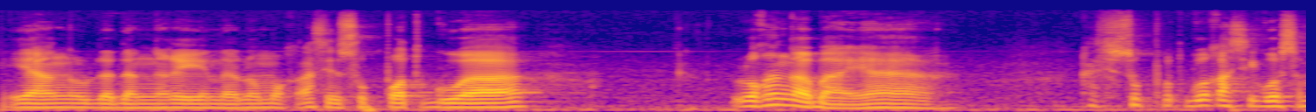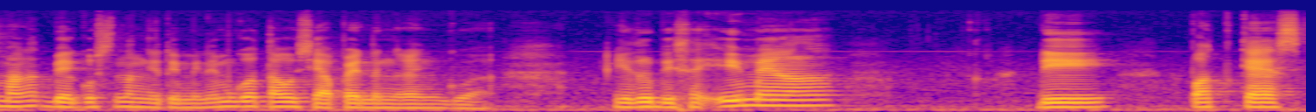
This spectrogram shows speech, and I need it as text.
yang udah dengerin dan lo mau kasih support gue lo kan nggak bayar. Kasih support gue kasih gue semangat biar gue seneng gitu. Minim gue tahu siapa yang dengerin gue itu bisa email di podcast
